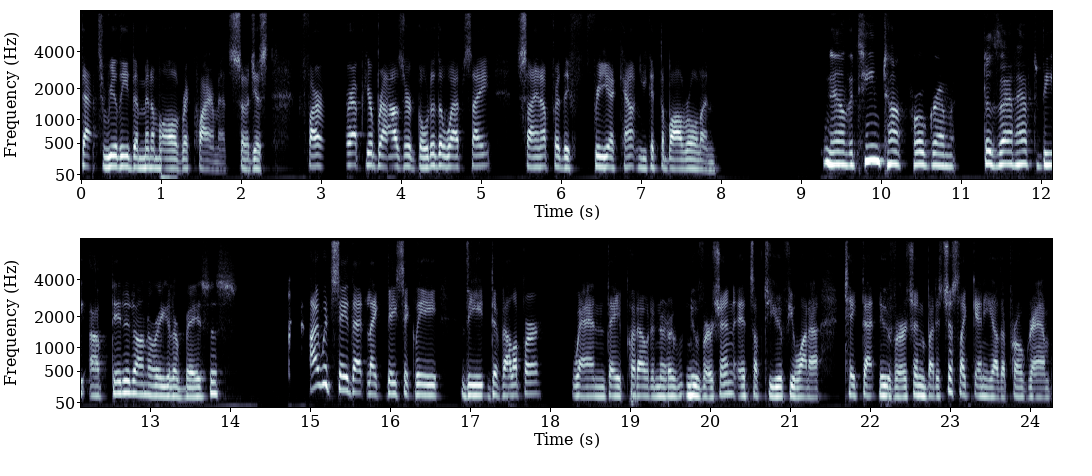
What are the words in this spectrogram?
That's really the minimal requirements. So just fire up your browser, go to the website, sign up for the free account, and you get the ball rolling. Now, the Team Talk program, does that have to be updated on a regular basis? I would say that, like, basically, the developer, when they put out a new version, it's up to you if you want to take that new version. But it's just like any other program.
